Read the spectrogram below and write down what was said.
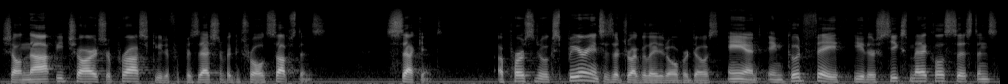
shall not be charged or prosecuted for possession of a controlled substance. Second, a person who experiences a drug-related overdose and, in good faith, either seeks medical assistance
